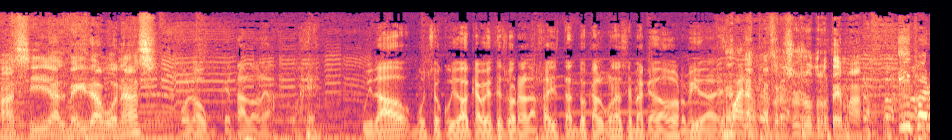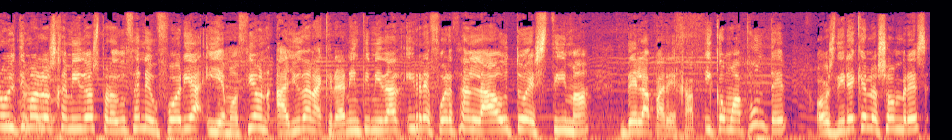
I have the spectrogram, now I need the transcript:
Ajá, sí, Almeida, buenas. Bueno, ¿qué tal? Hola. Oye, Cuidado, mucho cuidado, que a veces os relajáis tanto que alguna se me ha quedado dormida. ¿eh? Bueno. Pero eso es otro tema. Y por último, los gemidos producen euforia y emoción, ayudan a crear intimidad y refuerzan la autoestima de la pareja. Y como apunte, os diré que los hombres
